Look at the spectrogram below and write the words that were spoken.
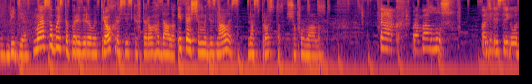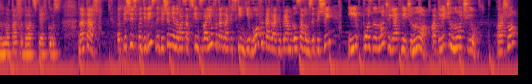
в біді. Ми особисто перевірили трьох російських таро-гадалок, і те, що ми дізнались, нас просто шокувало. Так, пропал муж. Альфе 33 года, Наташа 25 курс. Наташ, подпишись, поделись, напиши мне на WhatsApp, скинь свою фотографию, скинь его фотографию, прям голосовым запиши, и поздно ночью я отвечу. Но отвечу ночью, хорошо?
